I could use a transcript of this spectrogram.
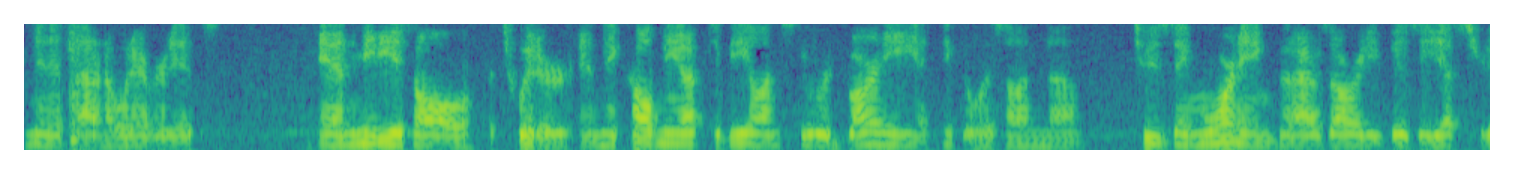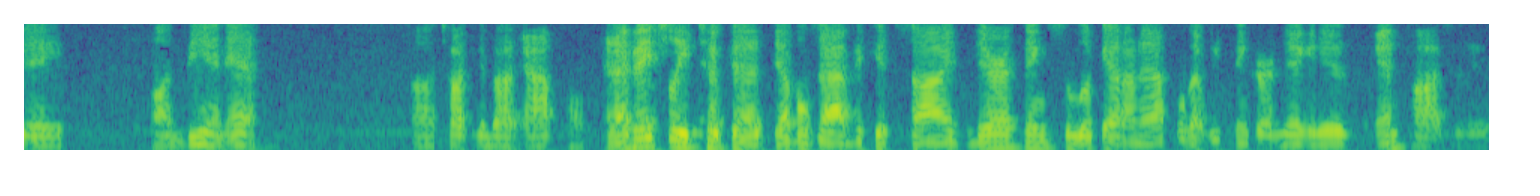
minutes, I don't know, whatever it is. And the media is all Twitter, and they called me up to be on Stuart Varney. I think it was on uh, Tuesday morning, but I was already busy yesterday on BNN uh, talking about Apple. And I basically took a devil's advocate side. There are things to look at on Apple that we think are negative and positive.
